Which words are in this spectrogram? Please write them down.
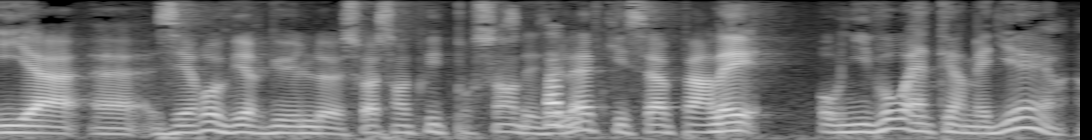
il y a 0,68% euh, des élèves qui savent parler au niveau intermédiaire.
